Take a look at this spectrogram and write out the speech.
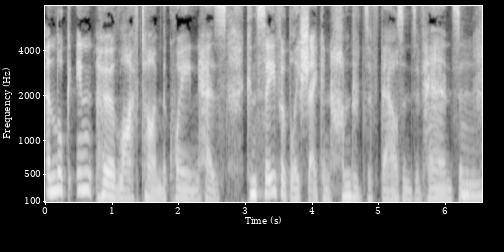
And look, in her lifetime, the Queen has conceivably shaken hundreds of thousands of hands and mm.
